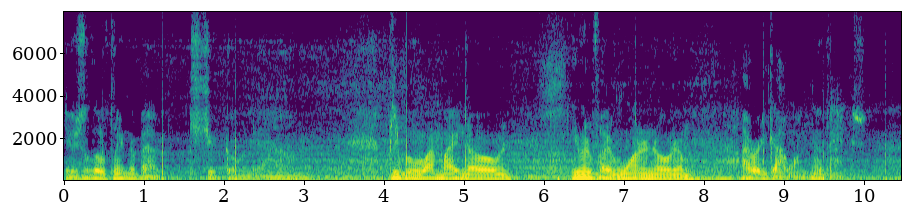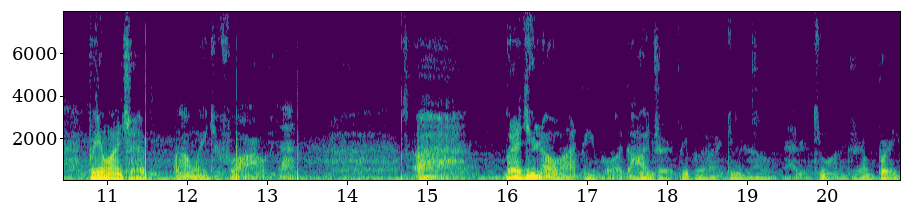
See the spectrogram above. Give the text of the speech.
There's a little thing about shit going down, people I might know, and even if I'd want to know them, I already got one. No thanks. Pretty much I've gone way too far with that. Uh, but I do know a lot of people, like a hundred people that I do know out of 200. I'm pretty.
